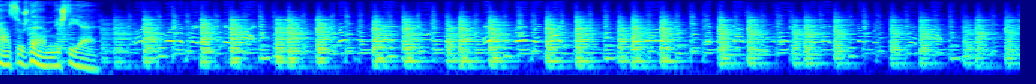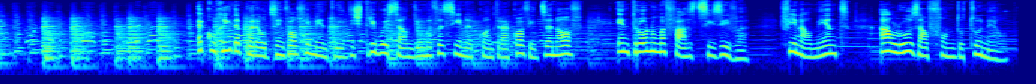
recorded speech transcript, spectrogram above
Casos da Amnistia. A corrida para o desenvolvimento e distribuição de uma vacina contra a Covid-19 entrou numa fase decisiva. Finalmente, há luz ao fundo do túnel.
